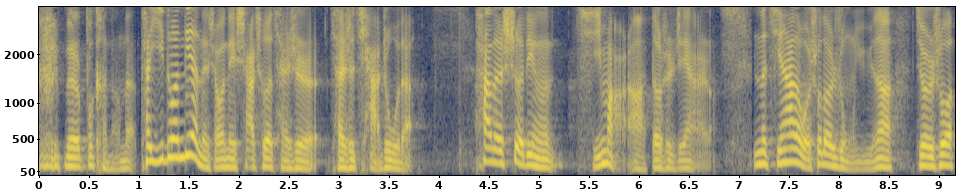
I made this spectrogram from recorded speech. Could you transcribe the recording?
那是不可能的。它一断电的时候，那刹车才是才是卡住的。它的设定起码啊都是这样的。那其他的我说到冗余呢，就是说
